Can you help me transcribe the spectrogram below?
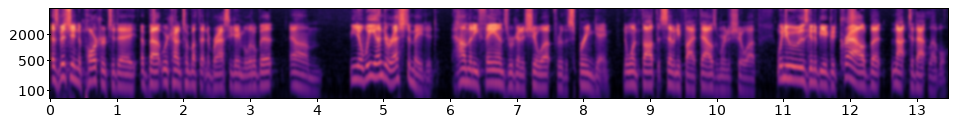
As mentioned to Parker today about we're kind of talking about that Nebraska game a little bit. Um, you know, we underestimated how many fans were going to show up for the spring game. No one thought that seventy five thousand were going to show up. We knew it was going to be a good crowd, but not to that level.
